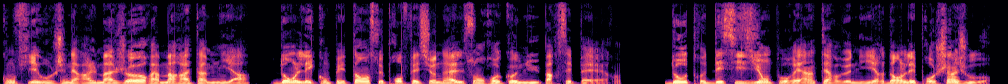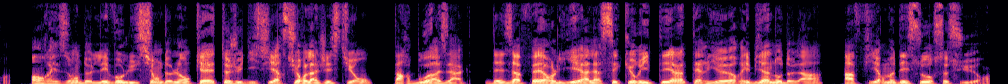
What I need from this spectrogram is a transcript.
confié au général-major Amaratamnia, dont les compétences professionnelles sont reconnues par ses pairs. D'autres décisions pourraient intervenir dans les prochains jours, en raison de l'évolution de l'enquête judiciaire sur la gestion, par Bouazak, des affaires liées à la sécurité intérieure et bien au-delà, affirment des sources sûres.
